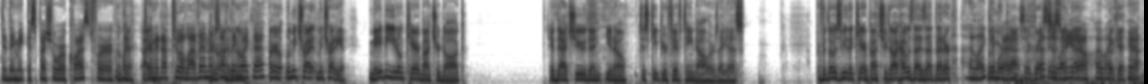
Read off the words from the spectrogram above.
did they make a special request for Okay. like turn it up to eleven or don't- I don't something like that? I don't know. Let me try. Let me try it again. Maybe you don't care about your dog. If that's you, then you know just keep your fifteen dollars, I guess. But for those of you that care about your dog, how was that? Is that better? I like a little it more better. passive aggressive. That's just like me, that? though. I like- Okay. yeah.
